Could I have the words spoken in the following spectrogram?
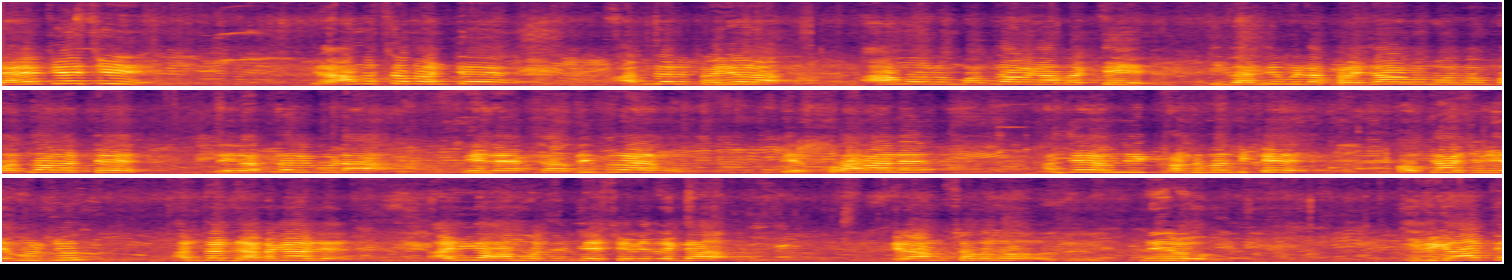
దయచేసి గ్రామ సభ అంటే అందరి ప్రజల ఆమోదం పొందాలి కాబట్టి ఇవన్నీ కూడా ప్రజామోదం పొందాలంటే మీరందరూ కూడా వీళ్ళ యొక్క అభిప్రాయం మీరు కోరాలి. అంతేకాదు కొంతమందికే అవకాశం ఇవ్వద్దు అందరిని అడగాలి. అడిగి ఆమోదం చేసే విధంగా గ్రామ సభలో మీరు ఇది కాక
